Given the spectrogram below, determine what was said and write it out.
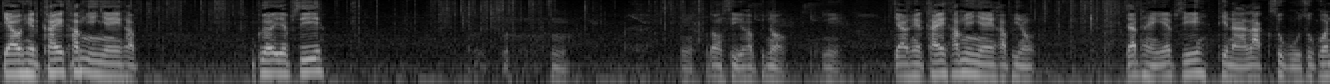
แก้วเห็ดไข่คำใหญ่ๆครับ เพื่อเอฟซีนี่ต้องสีครับพี่น้องนี่แก้วเห็ดไข่คำใหญ่ๆครับพี่น้องจัดให้เอฟซีที่น่ารักสุกูสุคน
